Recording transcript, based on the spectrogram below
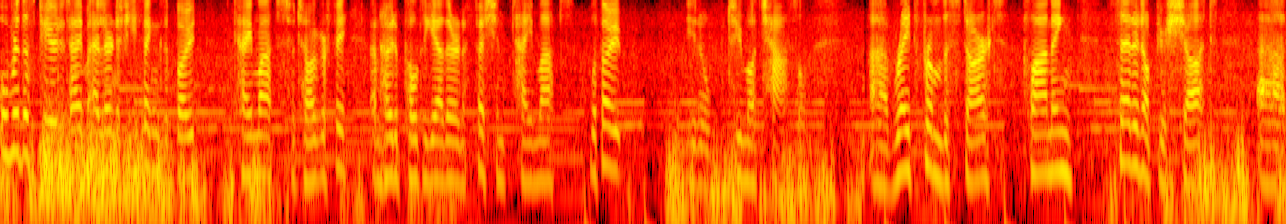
Over this period of time, I learned a few things about time-lapse photography and how to pull together an efficient time-lapse without, you know, too much hassle. Uh, right from the start, planning, setting up your shot, uh,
